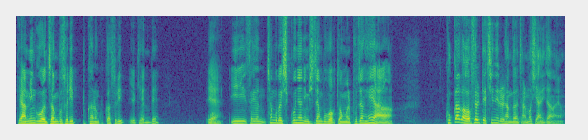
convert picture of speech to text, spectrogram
대한민국은 정부 수립, 북한은 국가 수립 이렇게 했는데 예, 이 세은 1919년 임시정부 법통을 부정해야 국가가 없을 때 친일을 한 건 잘못이 아니잖아요.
